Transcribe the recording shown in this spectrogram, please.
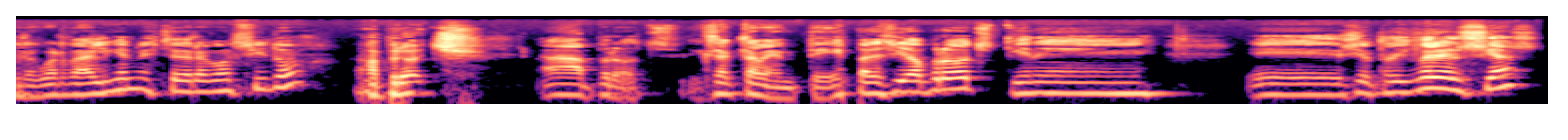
¿Te recuerda a alguien este dragoncito? Approach. A Proch, exactamente. Es parecido a Proch, tiene eh, ciertas diferencias.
